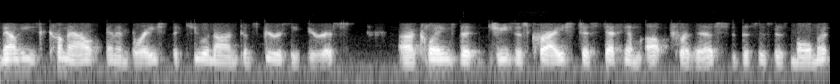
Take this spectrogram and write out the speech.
now he's come out and embraced the QAnon conspiracy theorists. Uh, claims that Jesus Christ has set him up for this. This is his moment,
